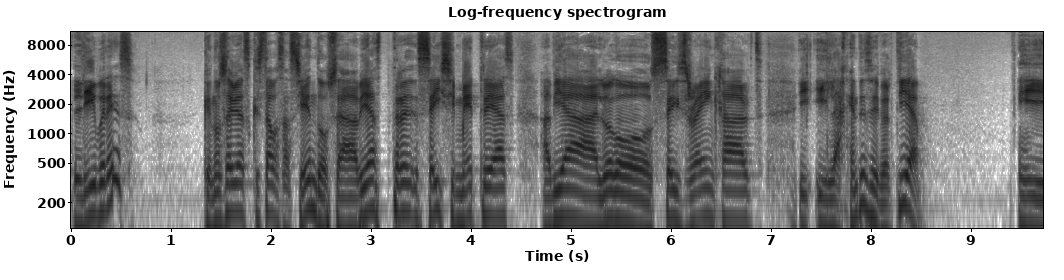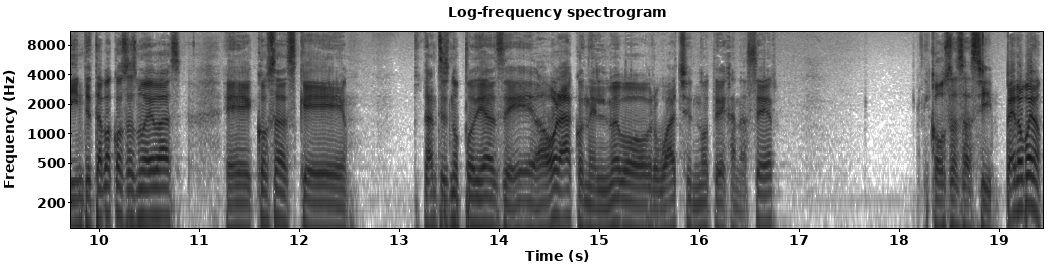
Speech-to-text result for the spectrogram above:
libres que no sabías qué estabas haciendo. O sea, había seis simetrias, había luego seis Reinhardt y la gente se divertía. Y intentaba cosas nuevas, eh, cosas que antes no podías de ahora con el nuevo Overwatch no te dejan hacer cosas así. Pero bueno,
